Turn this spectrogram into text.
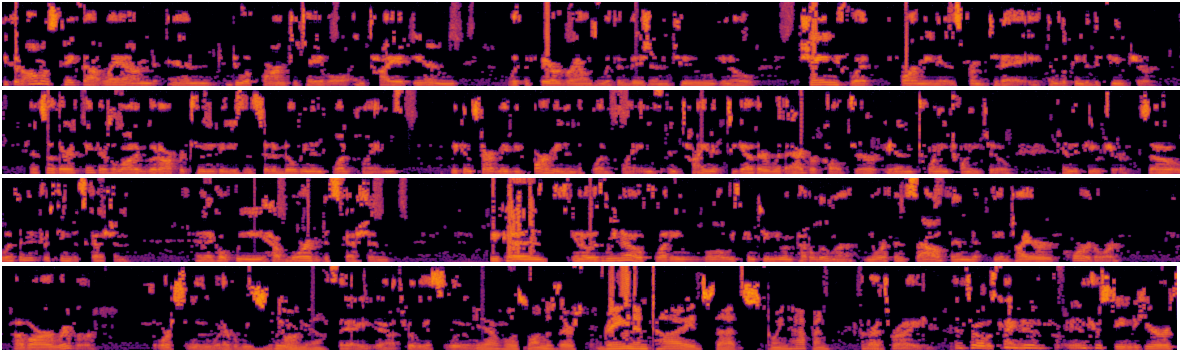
You could almost take that land and do a farm to table and tie it in with the fairgrounds with a vision to, you know, change what farming is from today and look into the future. And so there, I think there's a lot of good opportunities instead of building in floodplains. We can start maybe farming in the floodplains and tying it together with agriculture in 2022 in the future. So it was an interesting discussion. And I hope we have more of a discussion because, you know, as we know, flooding will always continue in Petaluma, north and south, and the entire corridor of our river or slough, whatever we talk, yeah. say. Yeah, it's really a slough. yeah, well, as long as there's rain and tides, that's going to happen. That's right. And so it was kind of interesting to hear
